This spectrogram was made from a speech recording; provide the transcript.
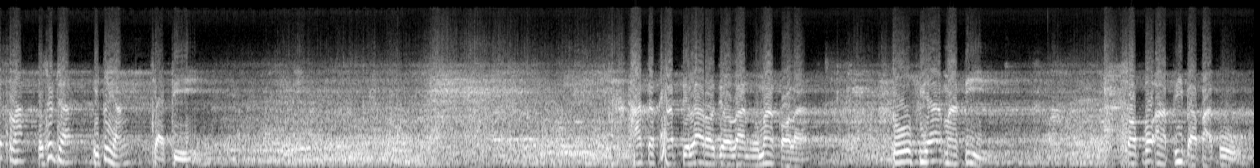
islah ya sudah. Itu yang jadi. Hadat Abdillah radhiyallahu anhu makola Tufia mati Sopo abi bapakku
